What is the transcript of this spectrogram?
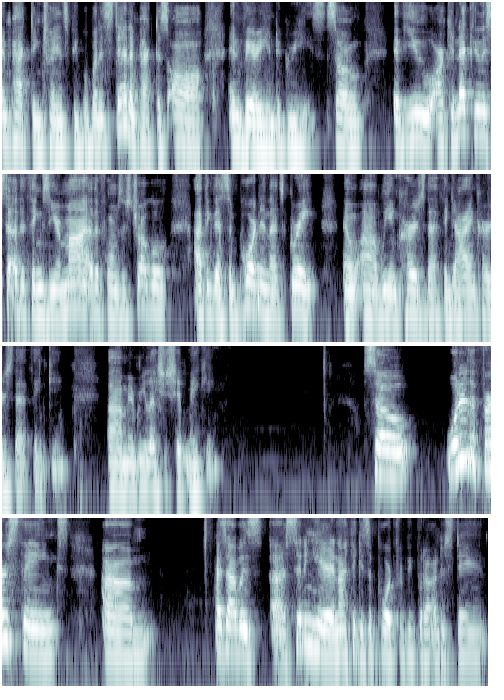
impacting trans people, but instead impact us all in varying degrees. So if you are connecting this to other things in your mind, other forms of struggle, I think that's important and that's great. And uh, we encourage that thinking. I encourage that thinking um, in relationship making. So one of the first things um, as I was uh, sitting here, and I think it's important for people to understand,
